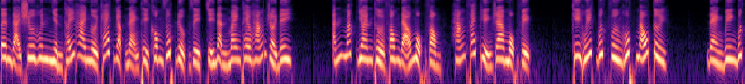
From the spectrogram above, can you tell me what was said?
Tên đại sư huynh nhìn thấy hai người khác gặp nạn thì không giúp được gì, chỉ đành mang theo hắn rời đi. Ánh mắt Doanh Thừa Phong đảo một vòng, hắn phát hiện ra một việc. Khi huyết bức vương hút máu tươi, đàn biên bức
